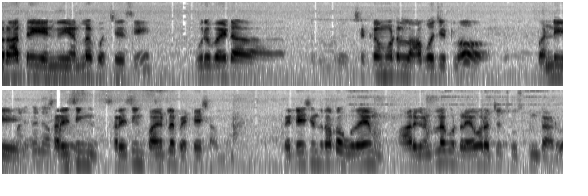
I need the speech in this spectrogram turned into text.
రాత్రి ఎనిమిది గంటలకు వచ్చేసి ఊరి బయట చక్ర మోటార్ల ఆపోజిట్లో బండి సర్వీసింగ్ సర్వీసింగ్ పాయింట్లో పెట్టేశాము. పెట్టేసిన తర్వాత ఉదయం ఆరు గంటలకు డ్రైవర్ వచ్చి చూసుకుంటాడు.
